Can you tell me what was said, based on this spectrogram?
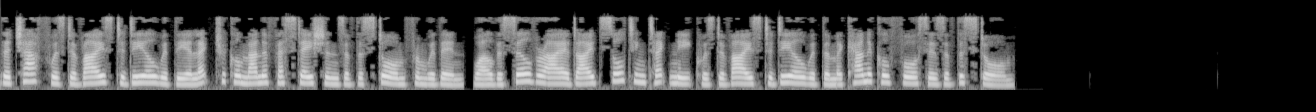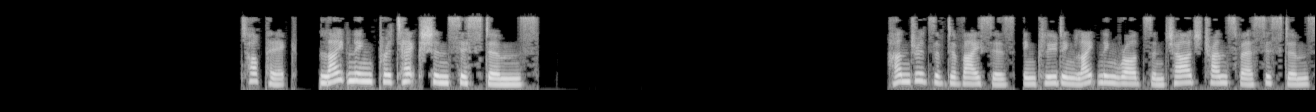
The chaff was devised to deal with the electrical manifestations of the storm from within, while the silver iodide salting technique was devised to deal with the mechanical forces of the storm. Lightning protection systems Hundreds of devices, including lightning rods and charge transfer systems,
